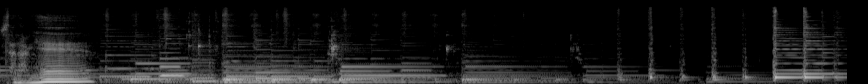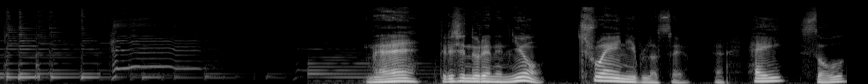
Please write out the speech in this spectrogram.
사랑해. 네, 들으신 노래는요, 트레인이 불렀어요. Hey Soul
